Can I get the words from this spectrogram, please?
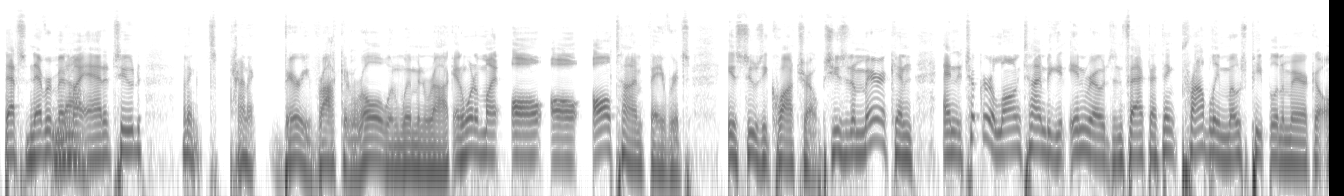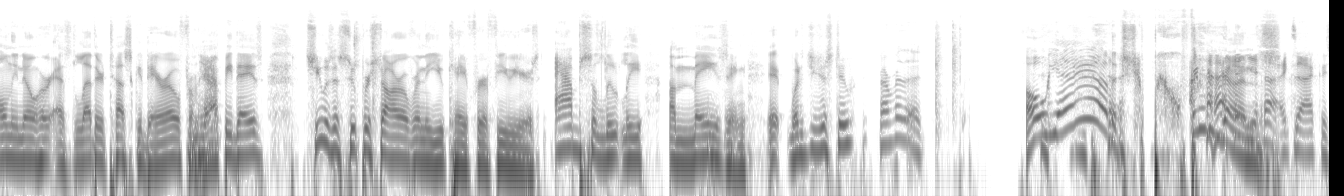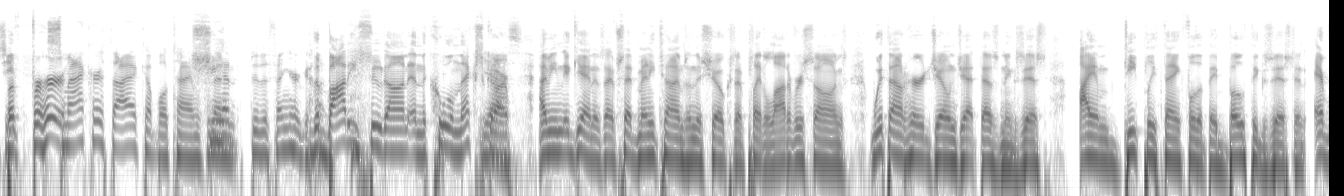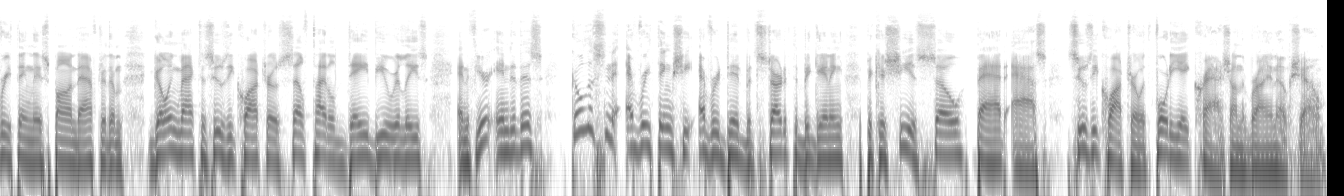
That's never been No. my attitude. I think it's kind of very rock and roll when women rock. And one of my all, all, all time favorites is Suzi Quatro. She's an American, and it took her a long time to get inroads. In fact, I think probably most people in America only know her as Leather Tuscadero from Yep. Happy Days. She was a superstar over in the UK for a few years. Absolutely amazing. It, what did you just do? Remember the Oh yeah, the finger guns. yeah, exactly. She But for her- smack her thigh a couple of times She and then had do the finger gun. the bodysuit on and the cool neck scarf. Yes. I mean, again, as I've said many times on the show, because I've played a lot of her songs, without her, Joan Jett doesn't exist. I am deeply thankful that they both exist and everything they spawned after them. Going back to Suzi Quatro's self titled debut release, and if you're into this, go listen to everything she ever did, but start at the beginning because she is so badass. Suzi Quatro with 48 Crash on The Brian Oak Show.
